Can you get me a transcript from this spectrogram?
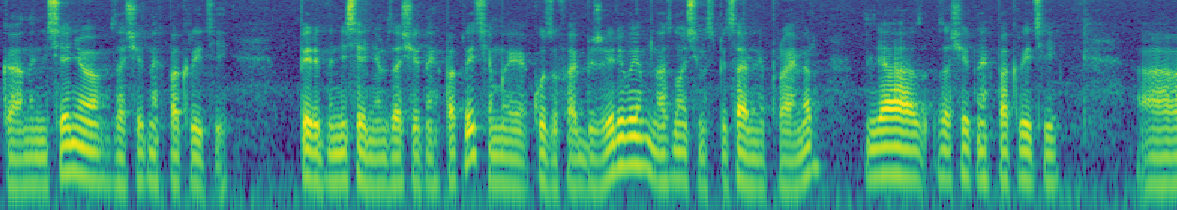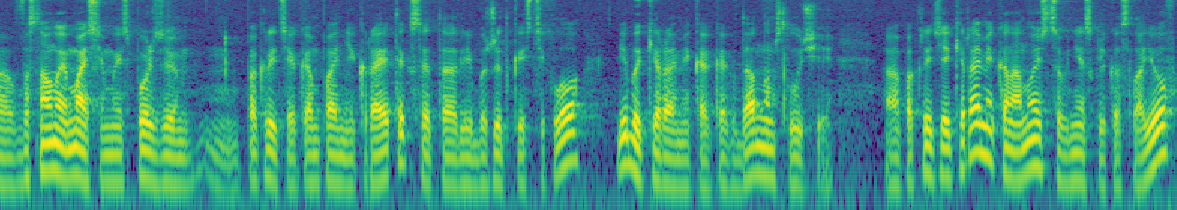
к нанесению защитных покрытий. Перед нанесением защитных покрытий мы кузов обезжириваем, наносим специальный праймер – для защитных покрытий. А, в основной массе мы используем покрытие компании Crytex. Это либо жидкое стекло, либо керамика, как в данном случае. А, покрытие керамика наносится в несколько слоев,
